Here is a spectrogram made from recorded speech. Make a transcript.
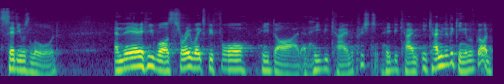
said he was Lord. And there he was three weeks before he died, and he became a Christian. He, became, he came into the kingdom of God.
